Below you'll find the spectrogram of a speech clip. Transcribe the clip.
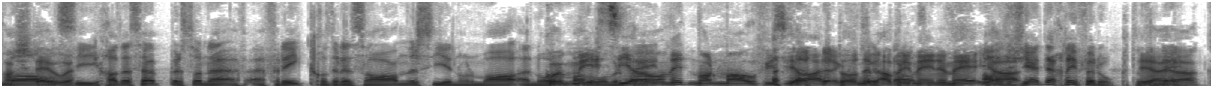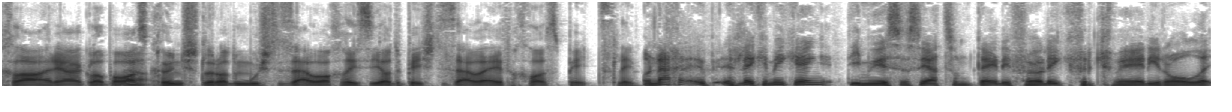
normal stellen. sein? Kann das jemand so ein, ein Frick oder ein Sahner sein? Ein normal, ein Gut, normal, wir wo sind ja auch nicht normal auf unsere Art, oder? Gut, Aber ich also- meine, mehr, Also ja. ist jeder ein bisschen verrückt, oder Ja, ja, klar. Ja, ich glaube auch als Ja. Künstler, oder, musst du das auch ein bisschen sein, oder bist du das auch einfach auch ein bisschen. Und dann lege ich mir gern, die müssen sich ja zum Teil völlig verquere Rollen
